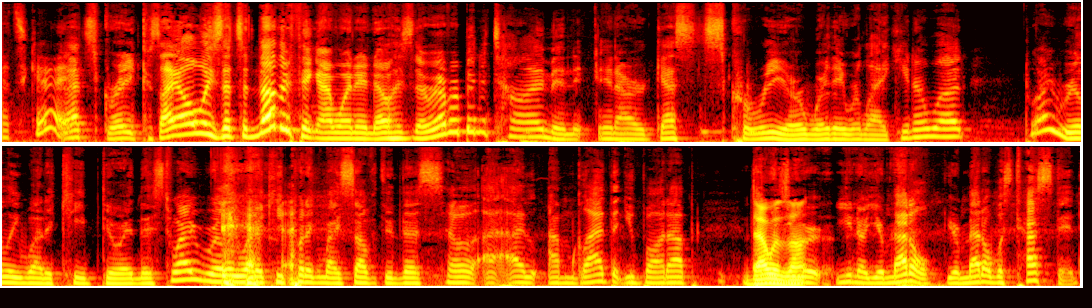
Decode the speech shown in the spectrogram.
That's good. That's great because I always. That's another thing I want to know. Has there ever been a time in in our guest's career where they were like, you know what? Do I really want to keep doing this? Do I really want to keep putting myself through this? So I, I, I'm glad that you brought up That when was you, on- were- you know your medal. Your medal was tested.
